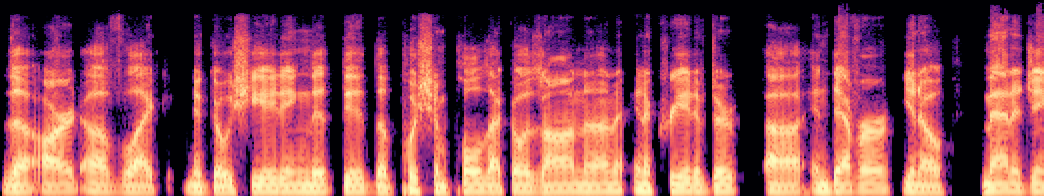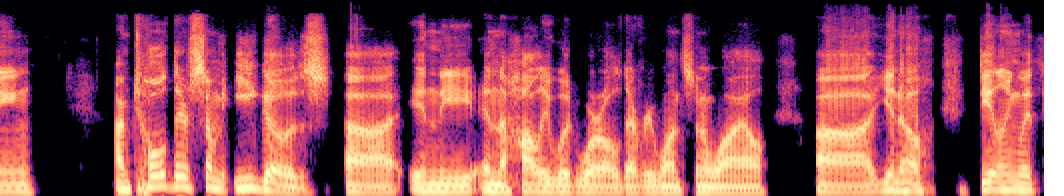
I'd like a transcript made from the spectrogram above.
the art of like negotiating the the, the push and pull that goes on on in a creative uh, endeavor? You know, managing. I'm told there's some egos uh, in the in the Hollywood world every once in a while. Uh, you know, dealing with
